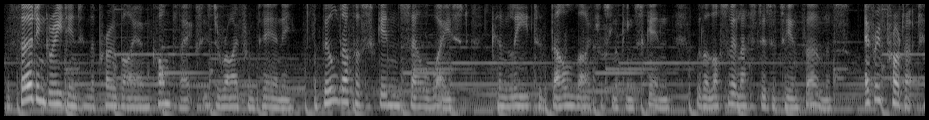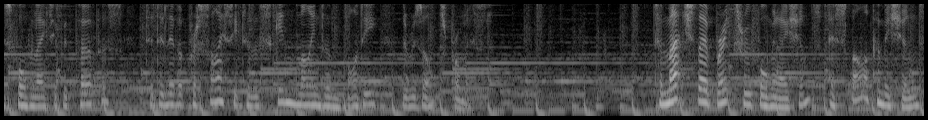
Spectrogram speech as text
The third ingredient in the probiome complex is derived from peony. A buildup of skin cell waste can lead to dull, lifeless looking skin with a loss of elasticity and firmness. Every product is formulated with purpose to deliver precisely to the skin, mind, and body the results promised. To match their breakthrough formulations, ESPA commissioned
